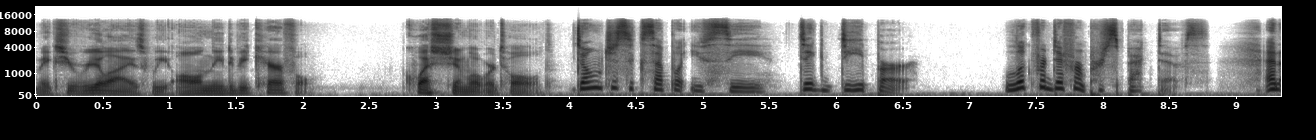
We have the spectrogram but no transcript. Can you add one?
Makes you realize we all need to be careful. Question what we're told. Don't just accept what you see, dig deeper. Look for different perspectives. And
